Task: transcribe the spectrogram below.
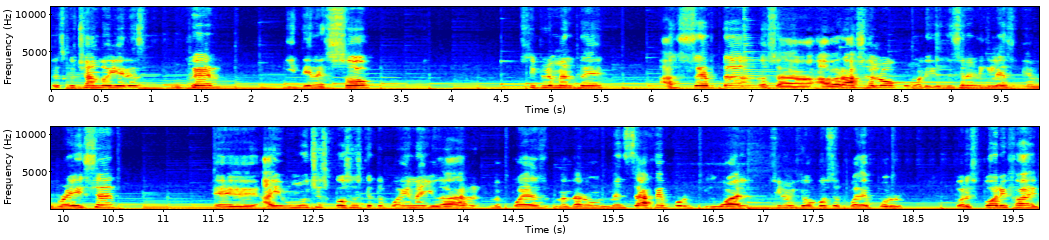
escuchando y eres mujer y tienes SOP, simplemente acepta, o sea, abrázalo, como le dicen en inglés, embrace it. Eh, hay muchas cosas que te pueden ayudar. Me puedes mandar un mensaje por igual, si no me equivoco, se puede por, por Spotify.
